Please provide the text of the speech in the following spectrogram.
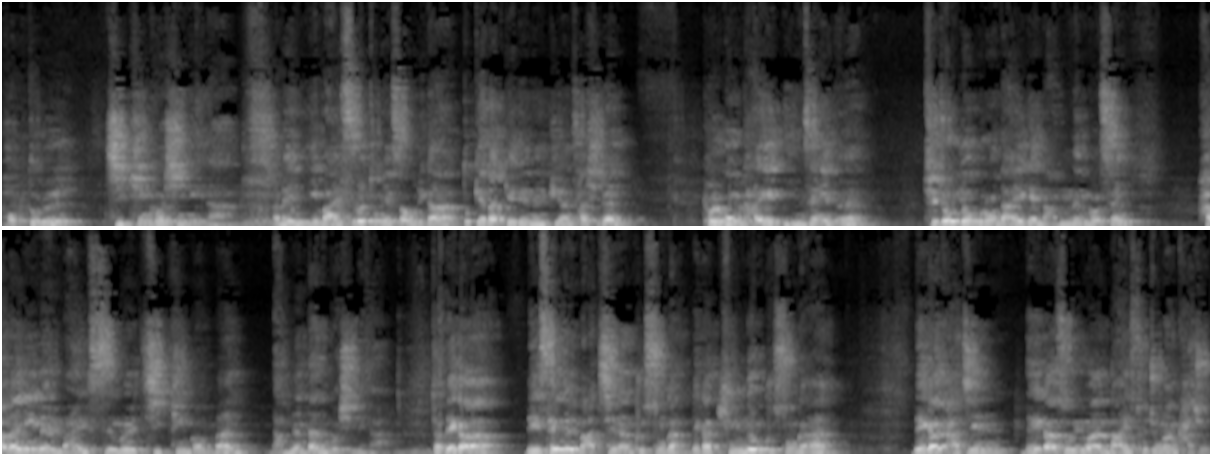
법도를 지킨 것이니이다. 아멘. 이 말씀을 통해서 우리가 또 깨닫게 되는 귀한 사실은 결국 나의 인생에는 최종적으로 나에게 남는 것은 하나님의 말씀을 지킨 것만 남는다는 것입니다. 자, 내가 내 생을 마치는 그 순간, 내가 죽는 그 순간, 내가 가진, 내가 소유한 나의 소중한 가족,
